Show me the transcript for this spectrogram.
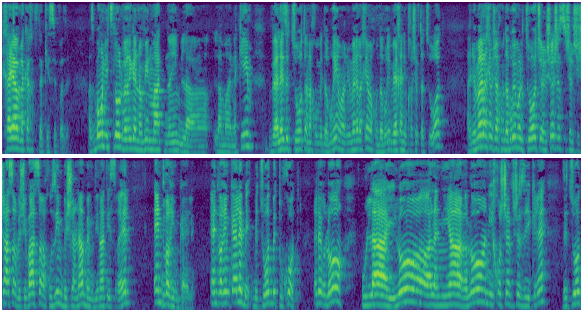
חייב לקחת את הכסף הזה. אז בואו נצלול ורגע נבין מה התנאים למענקים ועל איזה תשואות אנחנו מדברים. אני אומר לכם, אנחנו מדברים ואיך אני מחשב את התשואות. אני אומר לכם שאנחנו מדברים על תשואות של, 16, של 16 ו-17 אחוזים בשנה במדינת ישראל, אין דברים כאלה. אין דברים כאלה בתשואות בטוחות. בסדר? לא אולי, לא על הנייר, לא אני חושב שזה יקרה, זה תשואות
